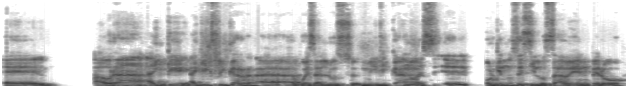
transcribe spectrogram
Eh, ahora hay que, hay que explicar a, pues a los mexicanos, eh, porque no sé si lo saben, pero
